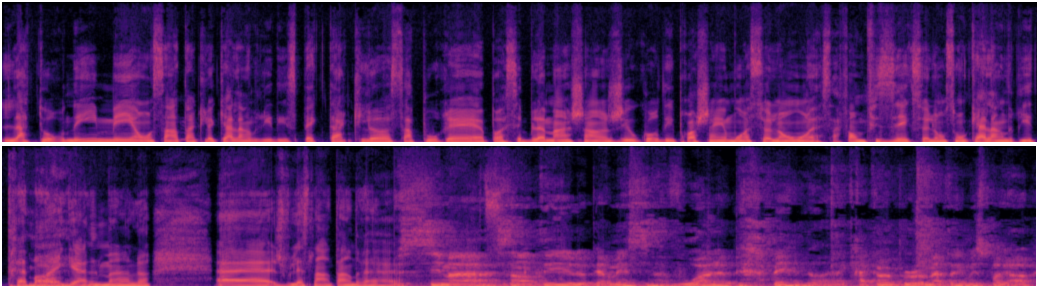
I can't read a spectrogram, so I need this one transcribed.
la tournée, mais on s'entend que le calendrier des spectacles, là, ça pourrait euh, possiblement changer au cours des prochains mois selon euh, sa forme physique, selon son calendrier de traitement Ouais. également. Là. Euh, je vous laisse l'entendre. euh, Si ma santé le permet, si ma voix le permet, là, elle craque un peu le matin, mais c'est pas grave.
